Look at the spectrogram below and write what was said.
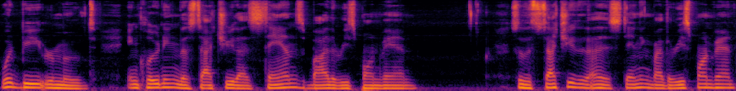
would be removed, including the statue that stands by the respawn van. So the statue that is standing by the respawn van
